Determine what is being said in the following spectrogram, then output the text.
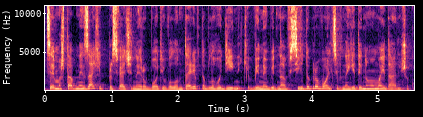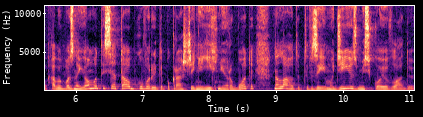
Цей масштабний захід присвячений роботі волонтерів та благодійників. Він об'єднав всіх добровольців на єдиному майданчику, аби познайомитися та обговорити покращення їхньої роботи, налагодити взаємодію з міською владою.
